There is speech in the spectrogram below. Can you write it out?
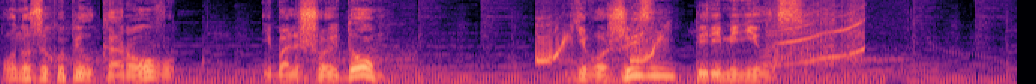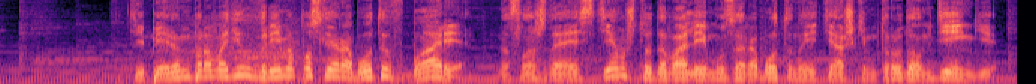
Он уже купил корову и большой дом. Его жизнь переменилась. Теперь он проводил время после работы в баре, наслаждаясь тем, что давали ему заработанные тяжким трудом деньги –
